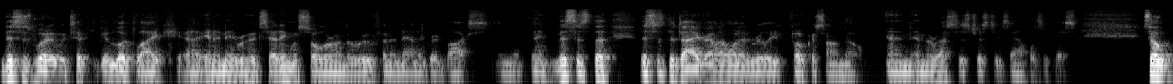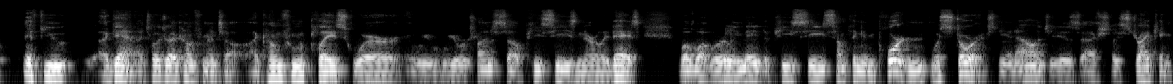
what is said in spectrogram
this is what it would typically look like uh, in a neighborhood setting with solar on the roof and a nanogrid box in the thing. This is the this is the diagram I want to really focus on though, and and the rest is just examples of this. So if you again, I told you I come from Intel. I come from a place where we, we were trying to sell PCs in the early days. Well, what really made the PC something important was storage. The analogy is actually striking.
